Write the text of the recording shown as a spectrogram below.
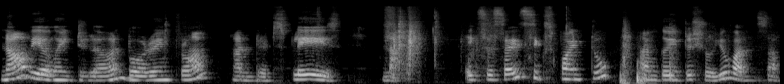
Now we are going to learn borrowing from hundreds place. Now, exercise 6.2, I am going to show you one sum.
